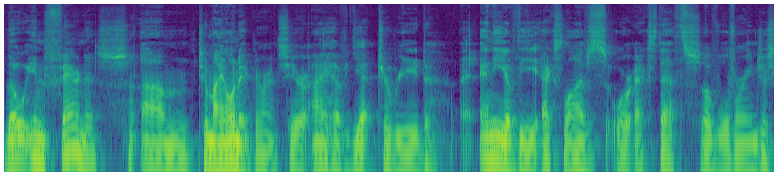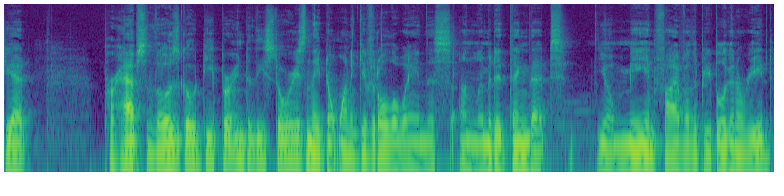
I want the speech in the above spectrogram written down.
Though, in fairness, um, to my own ignorance here, I have yet to read any of the X Lives or X Deaths of Wolverine just yet. Perhaps those go deeper into these stories and they don't want to give it all away in this unlimited thing that you know me and five other people are going to read.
